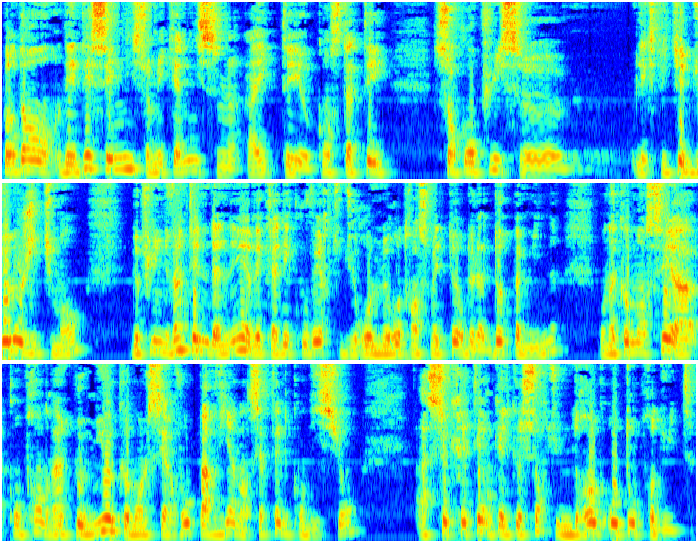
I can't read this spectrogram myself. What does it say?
Pendant des décennies, ce mécanisme a été constaté sans qu'on puisse euh, l'expliquer biologiquement. Depuis une vingtaine d'années, avec la découverte du rôle neurotransmetteur de la dopamine, on a commencé à comprendre un peu mieux comment le cerveau parvient dans certaines conditions à secréter en quelque sorte une drogue autoproduite.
